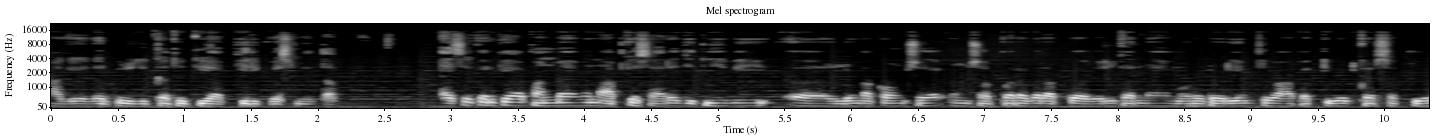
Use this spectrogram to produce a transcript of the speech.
आगे अगर कोई दिक्कत होती है आपकी रिक्वेस्ट में, तब। ऐसे करके आप वन बाय वन आपके सारे जितने भी लोन अकाउंट्स है, उन सब पर अगर आपको अवेल करना है मोरेटोरियम तो आप एक्टिवेट कर सकते हो।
